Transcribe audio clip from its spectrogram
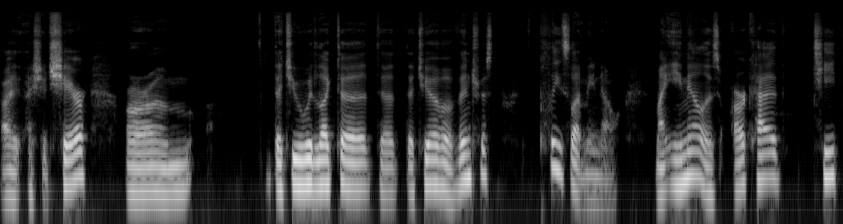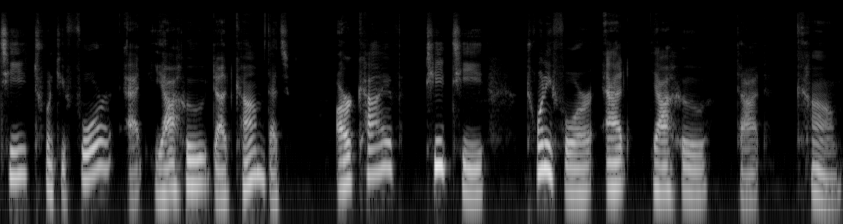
I, I should share or um, that you would like to, to that you have of interest, please let me know. My email is archivet24 at yahoo.com. That's archivet24 at yahoo.com.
